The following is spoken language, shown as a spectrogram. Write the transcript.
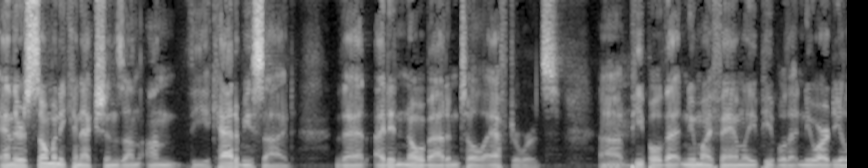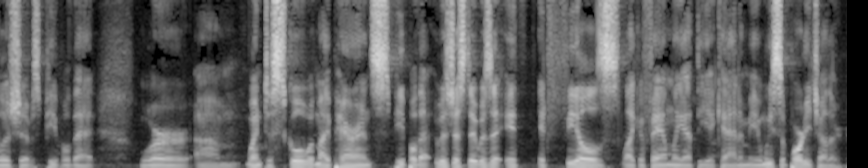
And there's so many connections on on the academy side that I didn't know about until afterwards. Uh, People that knew my family, people that knew our dealerships, people that were um, went to school with my parents, people that it was just it was a, it it feels like a family at the academy, and we support each other.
